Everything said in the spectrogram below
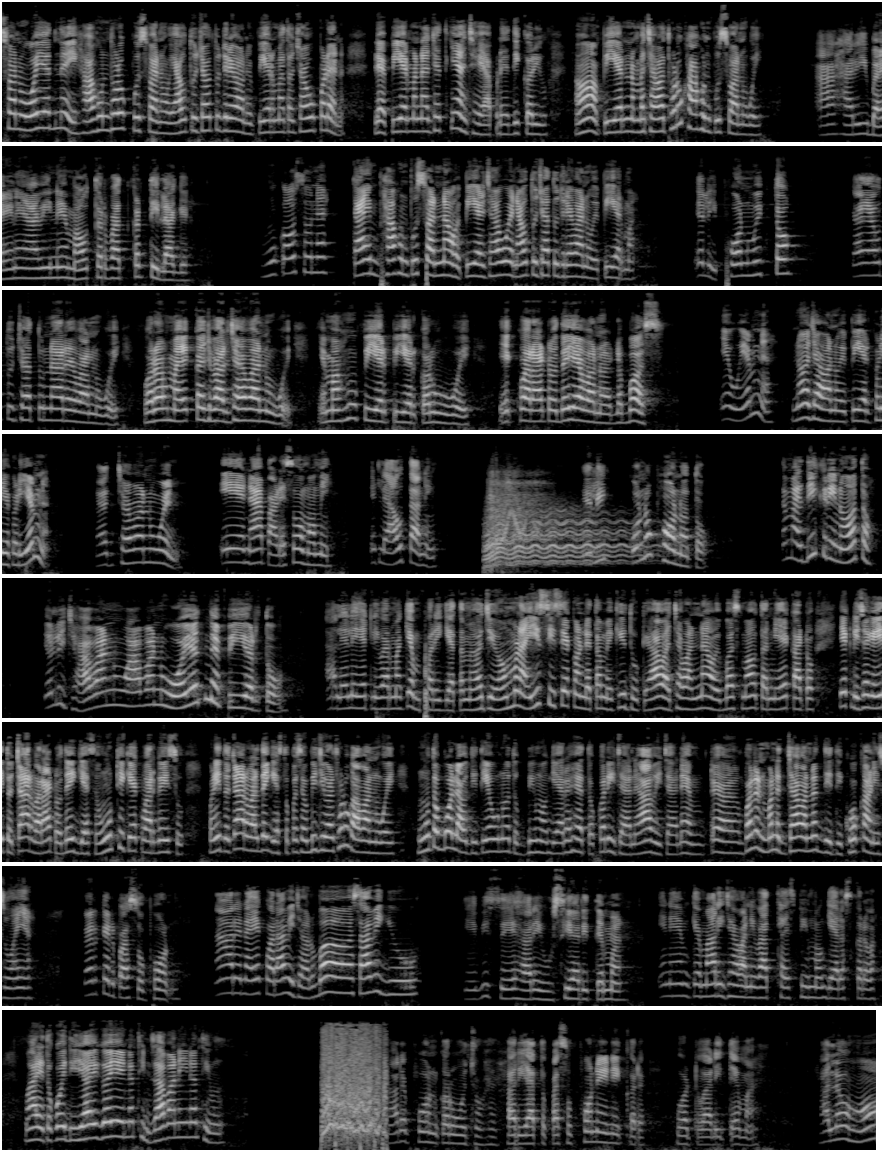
પૂછવાનું હોય જ નહીં. હાહુન થોડુંક પૂછવાનું હોય. આવતું જતું જ રહેવાનું. પિયરમાં તો જવું પડે ને. એટલે પિયરમાં ના જત ક્યાં છે આપણે દીકરીઓ. હા પિયરમાં જવા થોડુંક હાહુન પૂછવાનું હોય. આ હારી બાયણે આવીને માવતર વાત કરતી લાગે. હું કહું છું ને કાંઈ હાહુન પૂછવાનું ના હોય. પિયર જવું હોય ને આવતું જતું જ રહેવાનું હોય પિયરમાં. એલી ફોન મૂકતો? કાંઈ આવતું જાતું ના રહેવાનું હોય. વરફમાં એક જ વાર જવાનું હોય. એમાં હું પિયર પિયર કરવું હોય? એકવાર આટો દઈ આવવાનો એટલે બસ. એવું એમ ને? ન જવાનું હોય પિયર ઘડી ઘડીએ એમ ને? ના જવાનું હોય ને. એ ના પાડે સો મમ્મી? એટલે આવતા નહીં. એલી, કોનો ફોન હતો? તમારી દીકરીનો હતો. એલી, જવાનું આવવાનું હોય જ ને પિયર તો. આ લે એટલી વારમાં કેમ ફરી ગયા તમે? હજી હમણાં ઈસી સેકન્ડે તમે કીધું કે આવા જવાનું ના હોય બસ માવતરની એક આટો એકની જગ્યાએ તો ચાર વાર આટો દઈ ગયા છે. હું ઠીક એક વાર ગઈશું પણ એ તો ચાર વાર દઈ ગયા છે પછી બીજી વાર થોડું આવવાનું હોય. હું તો બોલાવતી હતી, એવું નહોતું ભીમો ગયા રહે તો કરી જાય ને આવી જાય એમ. ભલે મને જવા નથી દીધી ખોકાણીશું અહીંયા. કર કર પાછો ફોન. ના રે, ના, એકવાર આવી જાય બસ આવી ગયું. કેવી છે હારી, હોશિયારી તેમાં. એને એમ કે મારી જવાની વાત થાય સ્પીમ અગિયારસ કરવા. મારી તો કોઈ દી આઈ ગઈ નથી, જવાની નથી હું. મારે ફોન કરવો જો હે. હારી, આ તો પાછો ફોન નહીં કરે વટવાળી તેમાં. હાલો, હો.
